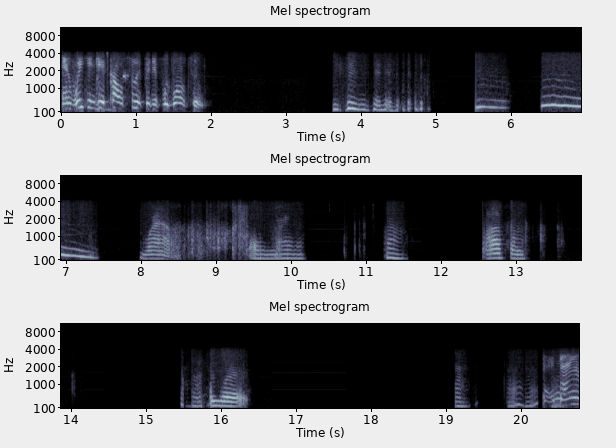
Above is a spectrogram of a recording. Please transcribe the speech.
And we can get caught slipping if we want to. wow. Amen. Oh. Awesome. Awesome word. Mm. Mm-hmm. Amen.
